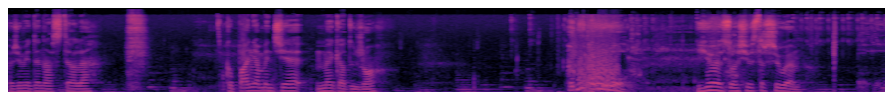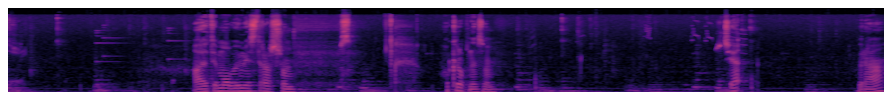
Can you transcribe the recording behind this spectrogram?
poziom jedenasty, ale kopania będzie mega dużo. O! Jezu, ja się wystraszyłem. Ale te moby mnie straszą. Okropne są. Życie? Dobra.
